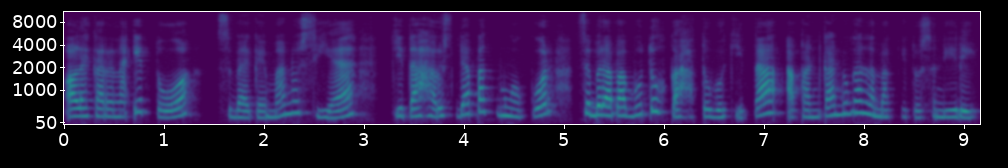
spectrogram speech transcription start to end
Oleh karena itu, sebagai manusia, kita harus dapat mengukur seberapa butuhkah tubuh kita akan kandungan lemak itu sendiri.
